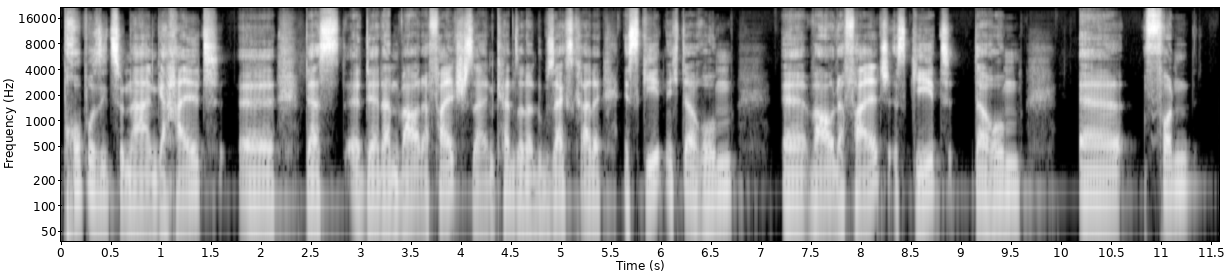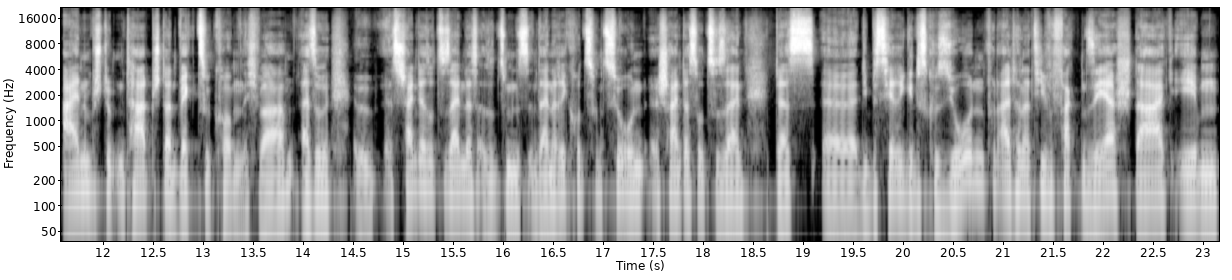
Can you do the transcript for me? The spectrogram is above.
propositionalen Gehalt, äh, dass äh, der dann wahr oder falsch sein kann, sondern du sagst gerade, es geht nicht darum, äh, wahr oder falsch, es geht darum, äh, von einem bestimmten Tatbestand wegzukommen, nicht wahr? Also äh, es scheint ja so zu sein, dass, also zumindest in deiner Rekonstruktion scheint das so zu sein, dass äh, die bisherige Diskussion von alternativen Fakten sehr stark eben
